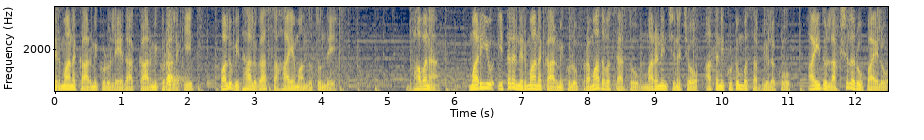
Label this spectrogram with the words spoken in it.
నిర్మాణ కార్మికుడు లేదా కార్మికురాలకి పలు విధాలుగా సహాయం అందుతుంది. భవన మరియు ఇతర నిర్మాణ కార్మికులు ప్రమాదవశాత్తు మరణించినచో అతని కుటుంబ సభ్యులకు ఐదు లక్షల రూపాయలు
